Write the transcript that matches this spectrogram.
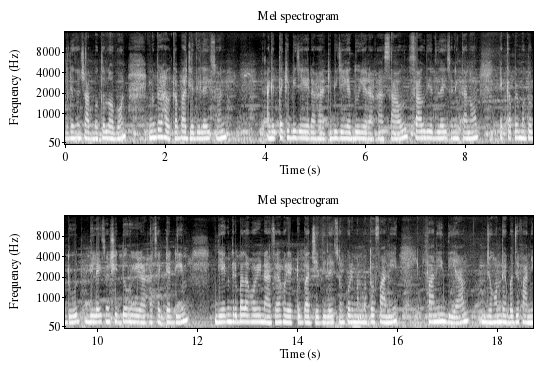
দিলাইছেন স্বাদ মতো লবণ। এগুলো ধরে হালকা বাজিয়ে দিলাইছেন আগের থেকে ভিজিয়ে রাখা, আর কি ভিজিয়ে ধুয়ে রাখা, চাউল। চাউল দিয়ে দিলাইছেন এখানেও এক কাপের মতো দুধ। দিলাইছেন সিদ্ধ হয়ে রাখা চারটা ডিম। দিয়ে কিন্তু বালা করে নাচা করে একটু বাজিয়ে দিলাইছেন পরিমাণ মতো পানি। পানি দিয়া যখন দেখবা যে পানি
